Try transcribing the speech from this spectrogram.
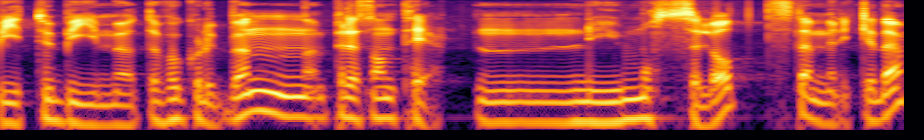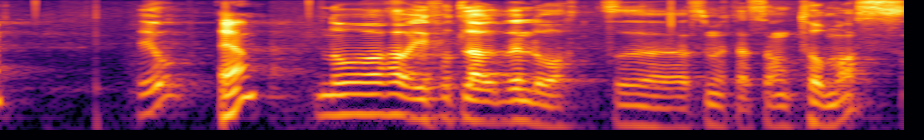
B2B-møte for klubben presenterte en ny Mosse-låt, stemmer ikke det? Jo, Ja? nå har vi fått lagd en låt eh, som heter Sankt Thomas.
